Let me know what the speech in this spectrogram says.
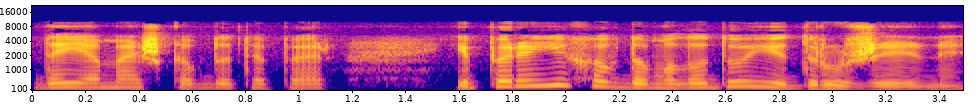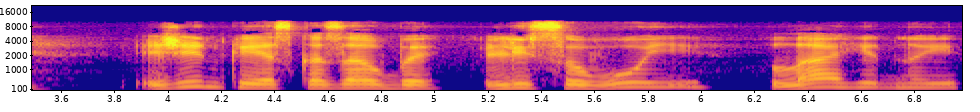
де я мешкав дотепер, і переїхав до молодої дружини. Жінки, я сказав би, лісової, лагідної,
